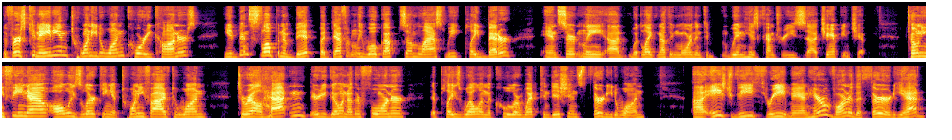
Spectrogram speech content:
The first Canadian, 20 to 1, Corey Conners. He had been slumping a bit, but definitely woke up some last week, played better, and certainly uh, would like nothing more than to win his country's uh, championship. Tony Finau, always lurking at 25 to 1. Tyrrell Hatton, there you go, another foreigner that plays well in the cooler, wet conditions, 30 to 1. Uh, HV3, man, Harold Varner the third, he had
